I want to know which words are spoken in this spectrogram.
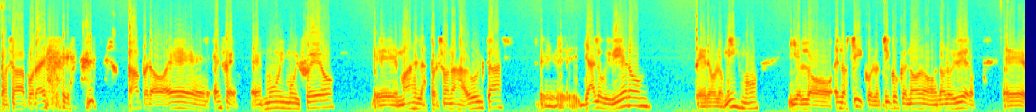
Pasaba por ahí. no, pero es feo, es muy, muy feo, eh, más en las personas adultas, ya lo vivieron, pero lo mismo, y en, lo, en los chicos, los chicos que no, no lo vivieron. Eh,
